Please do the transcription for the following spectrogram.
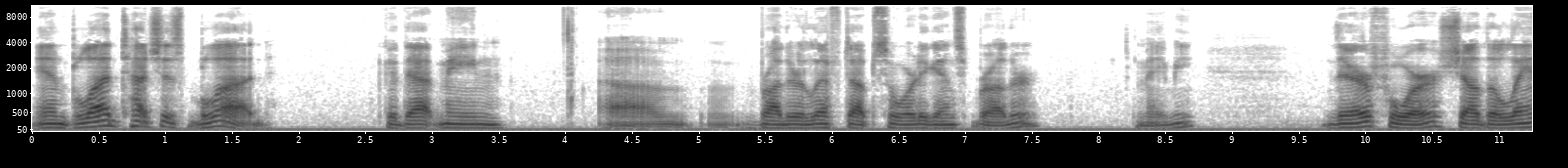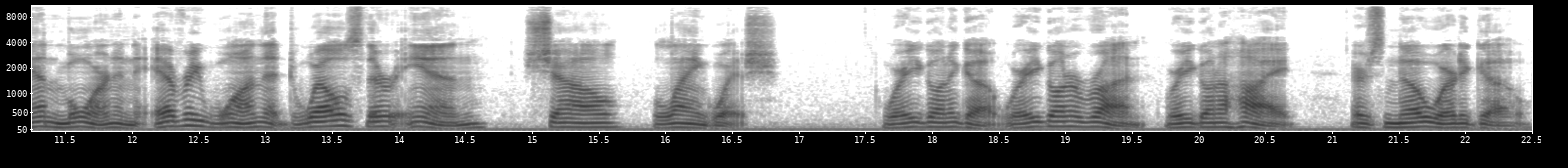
and blood touches blood. Could that mean um, brother lift up sword against brother? Maybe. Therefore shall the land mourn, and every one that dwells therein shall languish. Where are you going to go? Where are you going to run? Where are you going to hide? There's nowhere to go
